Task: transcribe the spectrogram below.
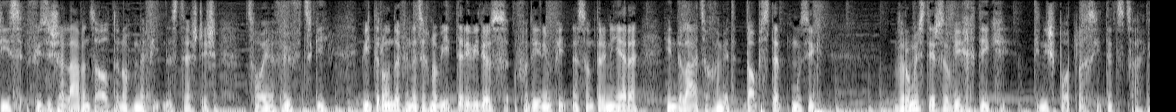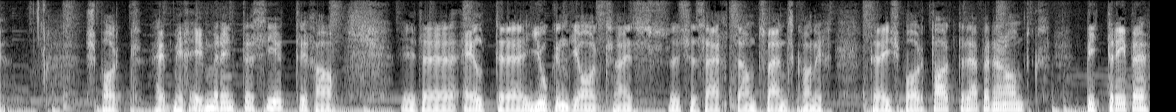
dein physische Lebensalter nach einem Fitnesstest ist 52. Weiter unten finden sich noch weitere Videos von dir im Fitness am Trainieren, hinterlegt bisschen mit Dubstep-Musik. Warum ist dir so wichtig, deine sportliche Seite zu zeigen? Sport hat mich immer interessiert. Ich habe in den älteren Jugendjahren, das heisst zwischen 16 und 20, habe ich drei Sportarten nebeneinander betrieben.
